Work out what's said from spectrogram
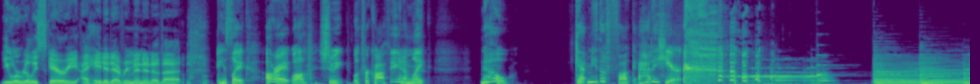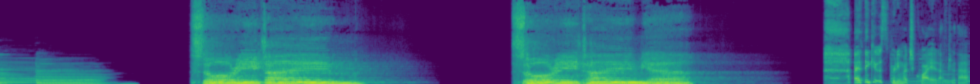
You were really scary. I hated every minute of that. He's like, All right, well, should we look for coffee? And I'm like, No. Get me the fuck out of here. Story time. Story time, yeah. I think it was pretty much quiet after that.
